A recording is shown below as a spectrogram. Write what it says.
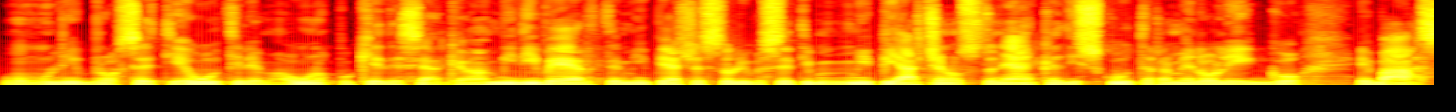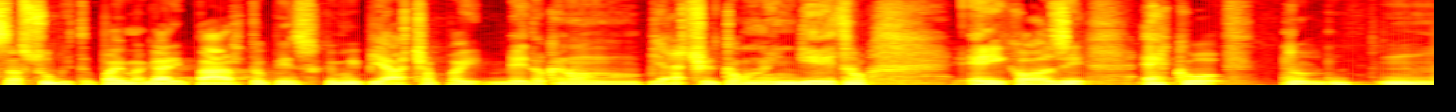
un, libro se ti è utile, ma uno può chiedersi anche ma mi diverte, mi piace questo libro, se ti, mi piace non sto neanche a discutere, me lo leggo e basta subito, poi magari parto, penso che mi piaccia, poi vedo che non piace, torno indietro e i cosi. Ecco, Mm,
